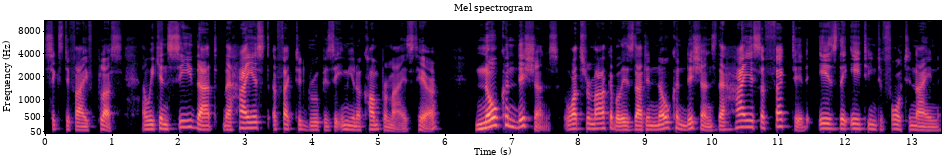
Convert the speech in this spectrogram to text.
65 plus. And we can see that the highest affected group is the immunocompromised here. No conditions. What's remarkable is that in no conditions, the highest affected is the 18 to 49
